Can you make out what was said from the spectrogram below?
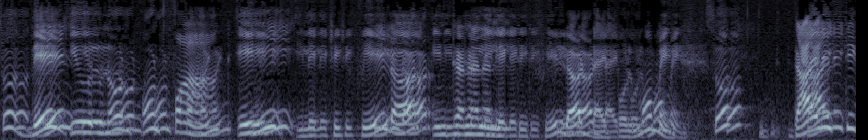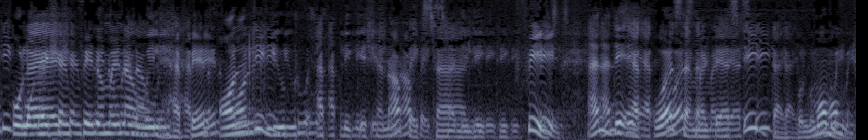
so then you will not, not find any electric field or internal electric field or dipole moment. So dielectric polarization phenomena will happen only due to application of external electric fields and they acquire simultaneously dipole moment.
